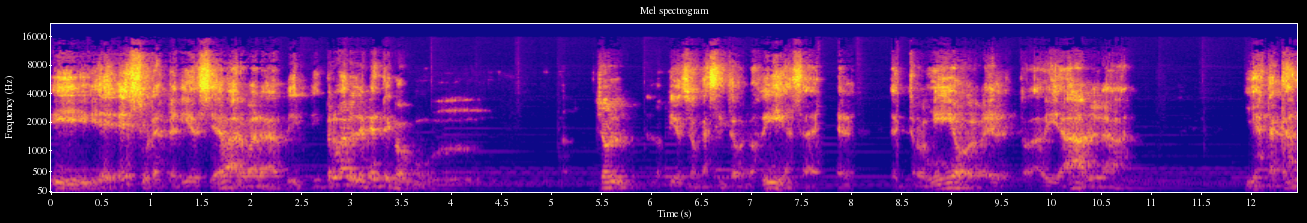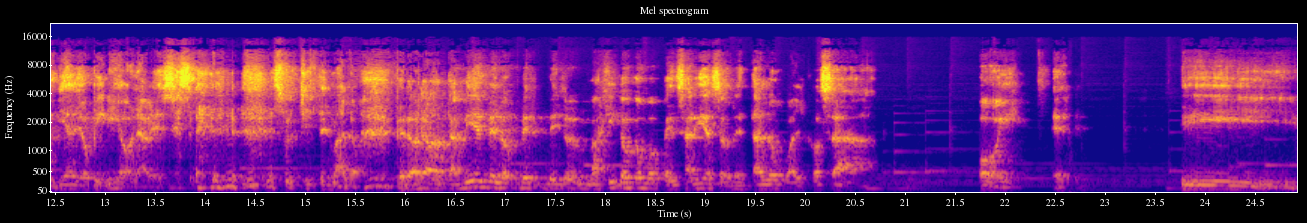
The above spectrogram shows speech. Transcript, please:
Y eh, es una experiencia bárbara. Y, y probablemente con. Yo lo pienso casi todos los días. él. Dentro mío, él todavía habla. Y hasta cambia de opinión a veces. es un chiste malo. Pero no, también me lo, me- me lo imagino cómo pensaría sobre tal o cual cosa hoy. Eh, y,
